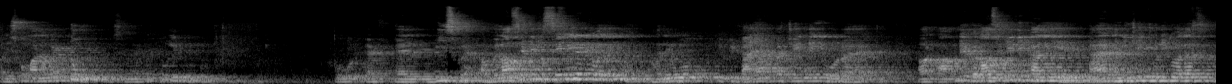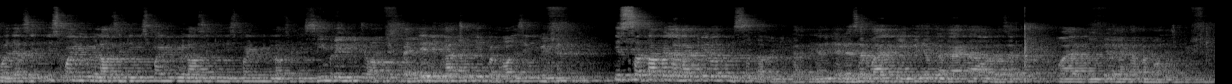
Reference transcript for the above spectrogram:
और इसको मालूम है टू इसमें टू लिख देता हूँ four F L V square अब वेलोसिटी तो सेम ही रहने वाली है भले वो, क्योंकि डाया आपका चेंज नहीं हो रहा है। और आपने वेलोसिटी निकाली है टायर नहीं चेंज होने की वजह से इस पॉइंट की वेलोसिटी इस पॉइंट की वेलोसिटी इस पॉइंट की वेलोसिटी सेम रहेगी जो आपने पहले निकाल चुकी है परफॉर्मेंस इक्वेशन इस सतह पे लगा के और इस सतह पे निकाल के। यानी कि रिजर्वायर ए पे जब लगाया था और रिजर्वायर बी पे लगाया था परफॉर्मेंस इक्वेशन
